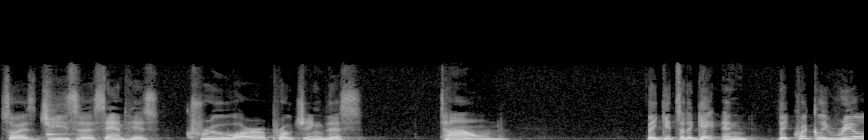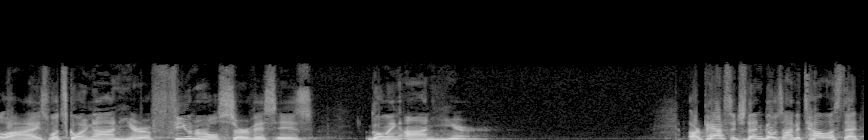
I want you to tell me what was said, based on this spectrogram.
So, as Jesus and his crew are approaching this town, they get to the gate and they quickly realize what's going on here. A funeral service is going on here. Our passage then goes on to tell us that,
